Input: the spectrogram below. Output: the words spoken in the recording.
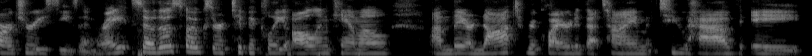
archery season, right? So those folks are typically all in camo. Um, they are not required at that time to have a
